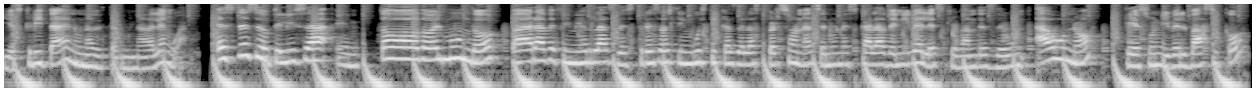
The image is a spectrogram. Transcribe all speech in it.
y escrita en una determinada lengua. Este se utiliza en todo el mundo para definir las destrezas lingüísticas de las personas en una escala de niveles que van desde un A1, que es un nivel básico,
